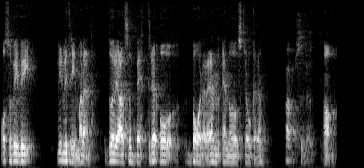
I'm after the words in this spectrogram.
Och så vill vi, vill vi trimma den. Då är det alltså bättre att borra den än att stroka den. Absolut. Ja,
